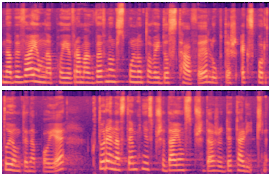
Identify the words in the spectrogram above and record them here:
nabywają napoje w ramach wewnątrzwspólnotowej dostawy lub też eksportują te napoje, które następnie sprzedają w sprzedaży detalicznej.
